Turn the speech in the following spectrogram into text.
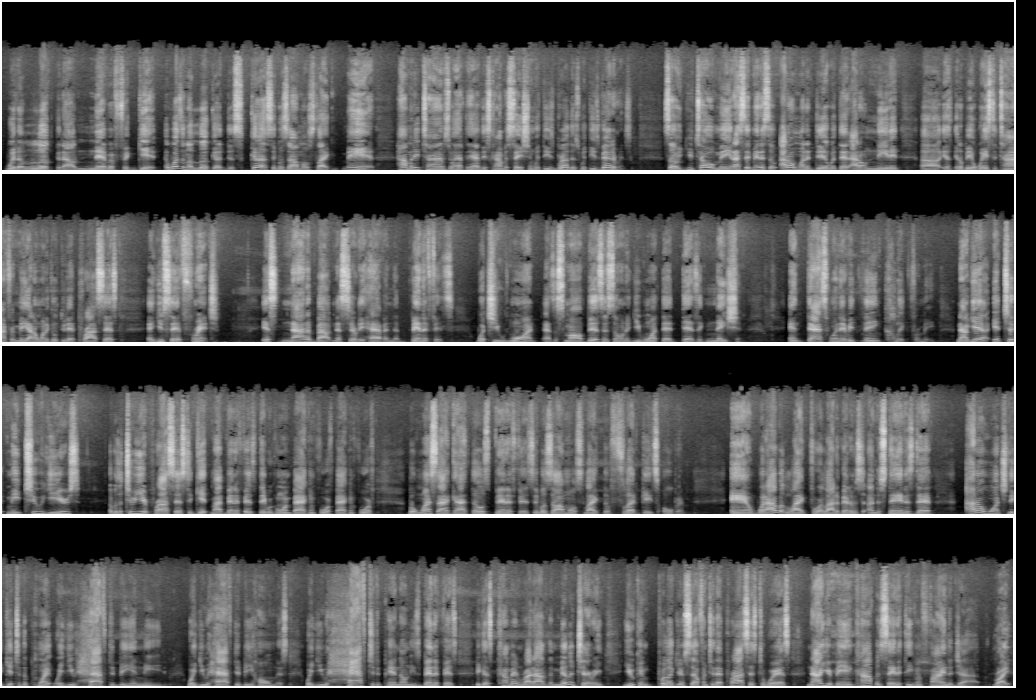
with a look that I'll never forget. It wasn't a look of disgust. It was almost like, man, how many times do I have to have this conversation with these brothers, with these veterans? So you told me, and I said, man, so I don't want to deal with that. I don't need it. Uh, it. It'll be a waste of time for me. I don't want to go through that process. And you said, French, it's not about necessarily having the benefits. What you want as a small business owner, you want that designation. And that's when everything clicked for me. Now, yeah, it took me two years. It was a two year process to get my benefits. They were going back and forth, back and forth. But once I got those benefits, it was almost like the floodgates open. And what I would like for a lot of veterans to understand is that I don't want you to get to the point where you have to be in need, where you have to be homeless, where you have to depend on these benefits, because coming right out of the military, you can plug yourself into that process to whereas now you're being compensated to even find a job. Right.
